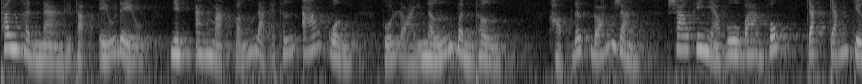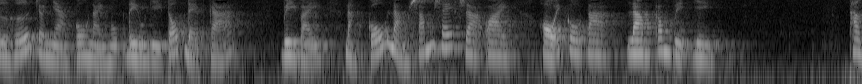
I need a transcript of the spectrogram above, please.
Thân hình nàng thì thật yếu điệu, Nhưng ăn mặc vẫn là cái thứ áo quần Của loại nữ bình thường. Hợp đức đoán rằng, Sau khi nhà vua ban phúc Chắc chắn chưa hứa cho nhà cô này Một điều gì tốt đẹp cả. Vì vậy, Nàng cố làm sấm sét ra oai, Hỏi cô ta làm công việc gì. Thần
